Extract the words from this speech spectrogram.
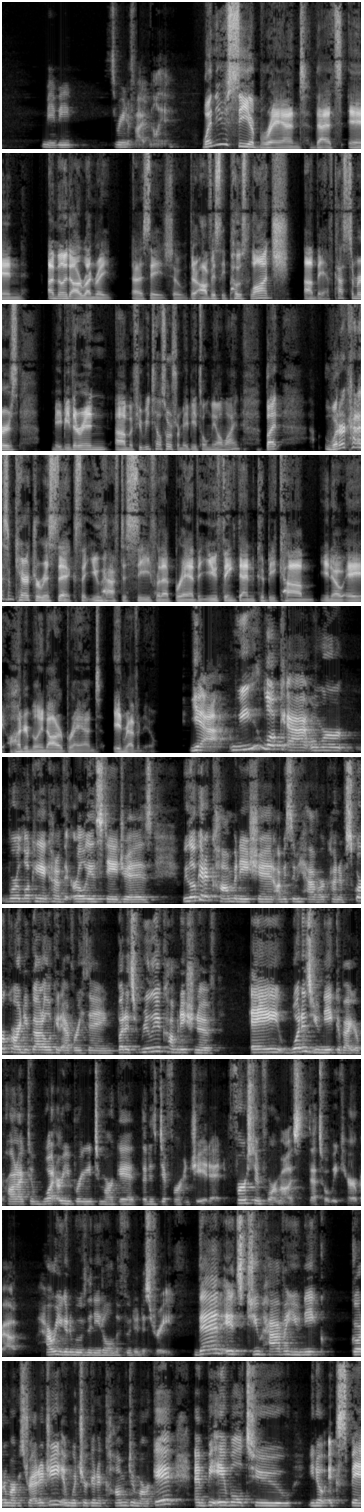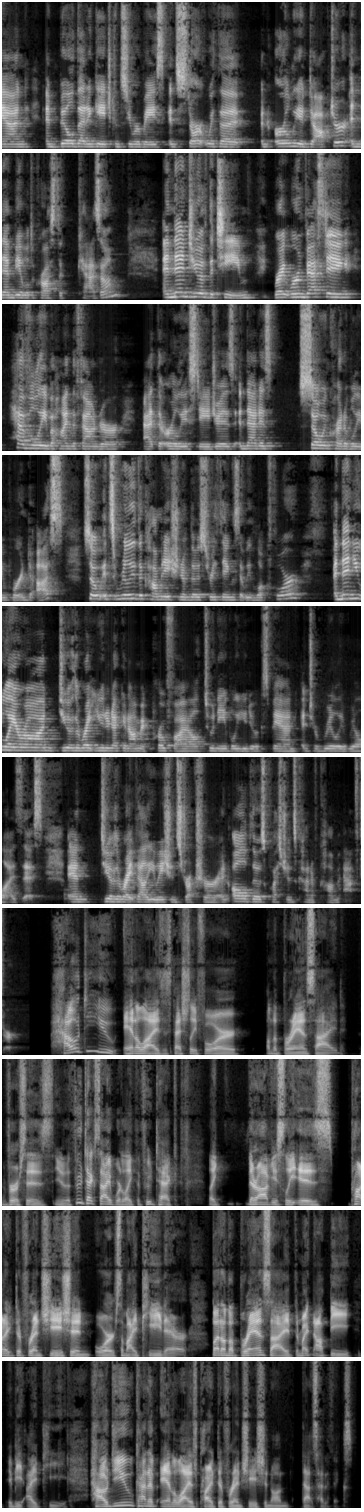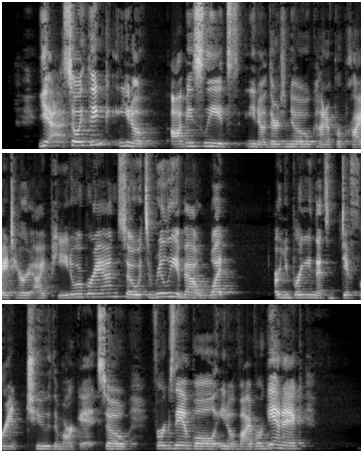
maybe three to five million. When you see a brand that's in a million dollar run rate uh, stage? So they're obviously post launch um, they have customers maybe they're in um, a few retail stores or maybe it's only online. But what are kind of some characteristics that you have to see for that brand that you think then could become you know a $100 million brand in revenue? Yeah we look at when we're we're looking at kind of the earliest stages we look at a combination. Obviously we have our kind of scorecard. You've got to look at everything. But it's really a combination of a what is unique about your product and what are you bringing to market that is differentiated? First and foremost that's what we care about how are you going to move the needle in the food industry? Then it's do you have a unique go to market strategy in which you're going to come to market and be able to, you know, expand and build that engaged consumer base and start with a an early adopter and then be able to cross the chasm. And then do you have the team, right? We're investing heavily behind the founder at the earliest stages and that is so incredibly important to us. So it's really the combination of those three things that we look for. And then you layer on do you have the right unit economic profile to enable you to expand and to really realize this? And do you have the right valuation structure? And all of those questions kind of come after. How do you analyze, especially for on the brand side versus, you know, the food tech side where like the food tech, like there obviously is product differentiation or some IP there. But on the brand side, there might not be maybe IP. How do you kind of analyze product differentiation on that side of things? Yeah. So I think, you know, obviously it's, you know, there's no kind of proprietary IP to a brand. So it's really about what are you bringing that's different to the market. So for example, you know, Vive Organic,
